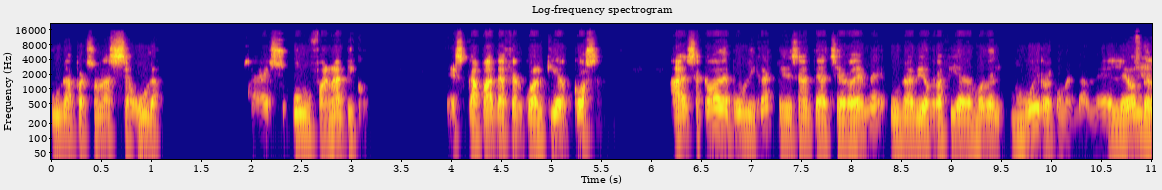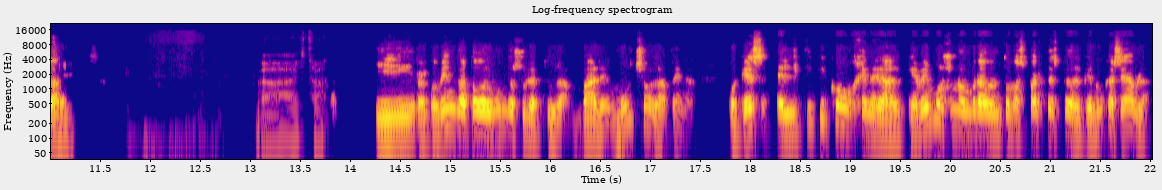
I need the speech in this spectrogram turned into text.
una persona segura. O sea, es un fanático. Es capaz de hacer cualquier cosa. Ah, se acaba de publicar precisamente HRM una biografía de Model muy recomendable, El León de la Ah, está. Y recomiendo a todo el mundo su lectura. Vale mucho la pena. Porque es el típico general que vemos nombrado en todas partes, pero del que nunca se habla.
